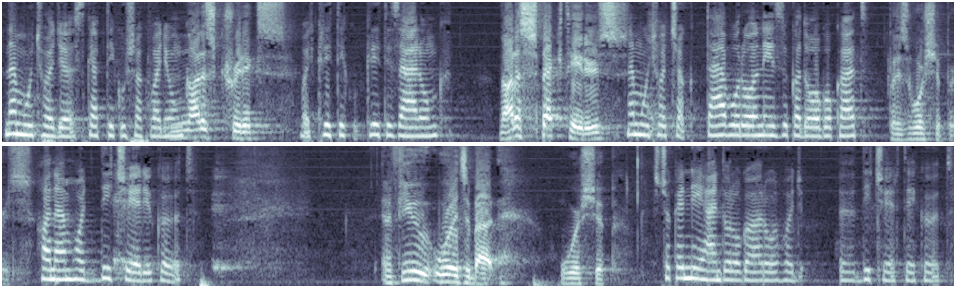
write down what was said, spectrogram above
Nem úgy, hogy ö, szkeptikusak vagyunk, not as critics, vagy kritik- kritizálunk, not as spectators, nem úgy, hogy csak távolról nézzük a dolgokat, but as worshipers. hanem hogy dicsérjük őt. And a few words about worship. És csak egy néhány dolog arról, hogy ö, dicsérték őt.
